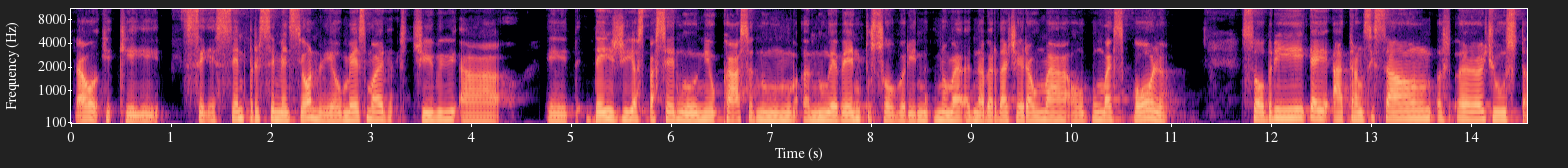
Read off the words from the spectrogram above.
tá? que, que se, sempre se menciona. Eu mesma estive a dez dias passei no Newcastle num, num evento sobre, numa, na verdade era uma uma escola sobre eh, a transição uh, justa.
